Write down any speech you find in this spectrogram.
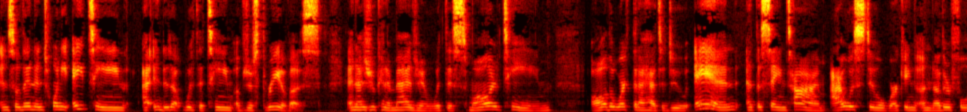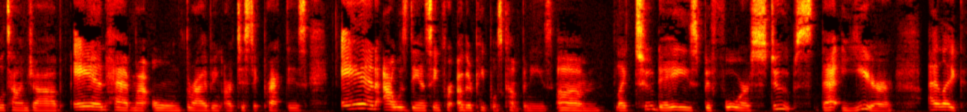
And so then in 2018, I ended up with a team of just three of us. And as you can imagine, with this smaller team, all the work that I had to do. And at the same time, I was still working another full time job and had my own thriving artistic practice. And I was dancing for other people's companies. Um, like two days before Stoops that year, I like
